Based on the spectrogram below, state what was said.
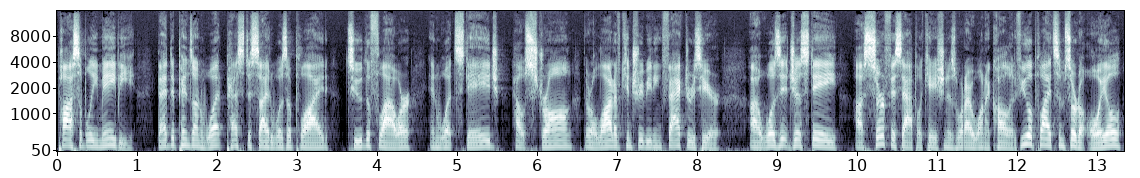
Possibly, maybe. That depends on what pesticide was applied to the flower and what stage, how strong. There are a lot of contributing factors here. Uh, was it just a, a surface application, is what I want to call it? If you applied some sort of oil,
